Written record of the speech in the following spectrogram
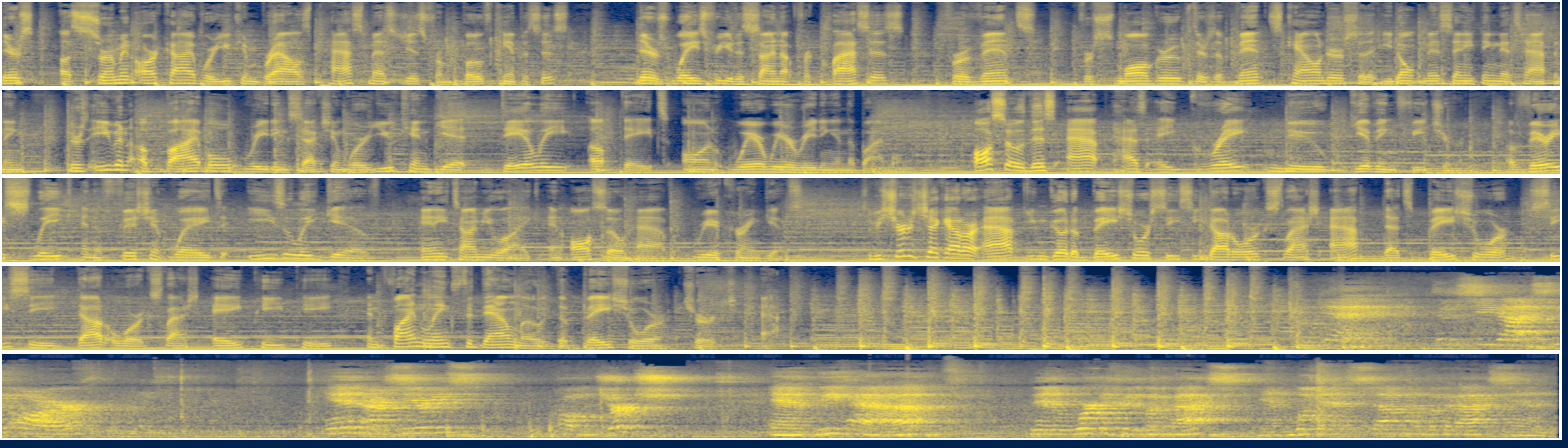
There's a sermon archive where you can browse past messages from both campuses. There's ways for you to sign up for classes, for events, for small groups. There's events calendar so that you don't miss anything that's happening. There's even a Bible reading section where you can get daily updates on where we are reading in the Bible. Also, this app has a great new giving feature, a very sleek and efficient way to easily give anytime you like and also have reoccurring gifts. So be sure to check out our app. You can go to bayshorecc.org slash app. That's bayshorecc.org slash app and find links to download the Bayshore Church app. Good to see guys. We are in our series called The Church, and we have been working through the book of Acts and looking at stuff in the book of Acts. And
